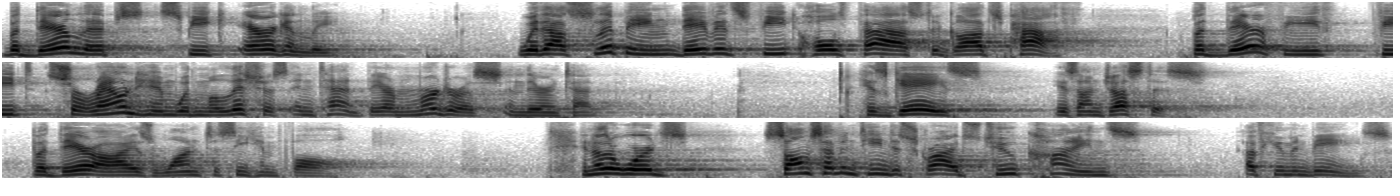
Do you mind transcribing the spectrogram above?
but their lips speak arrogantly. Without slipping, David's feet hold fast to God's path, but their feet, feet surround him with malicious intent. They are murderous in their intent. His gaze is on justice, but their eyes want to see him fall. In other words, Psalm 17 describes two kinds of human beings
